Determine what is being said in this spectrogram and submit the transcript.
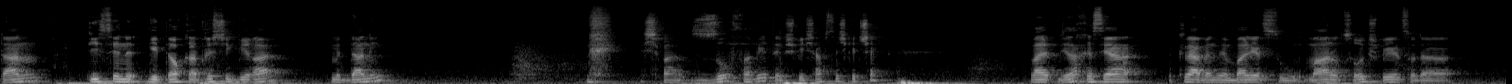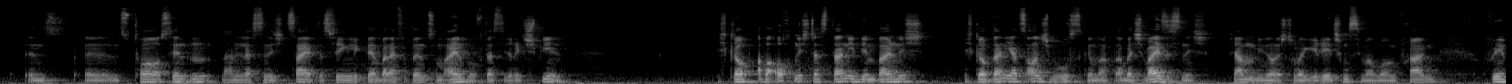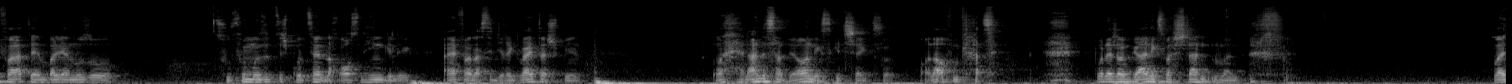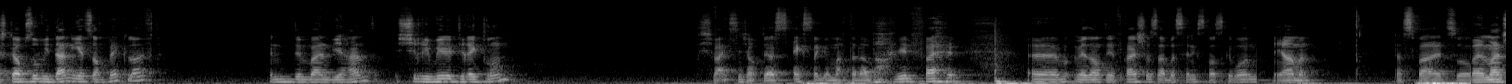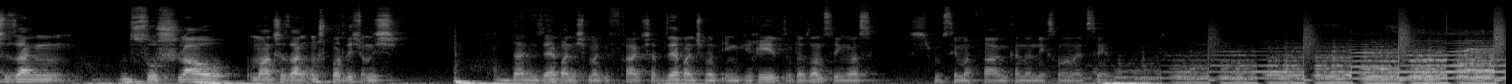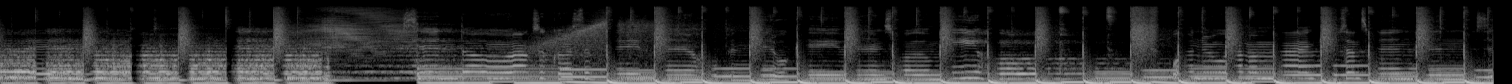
Dann, die Szene geht auch gerade richtig viral mit Dani. Ich war so verwirrt im Spiel, ich habe es nicht gecheckt. Weil die Sache ist ja, klar, wenn du den Ball jetzt zu Manu zurückspielst oder ins, ins Tor aus hinten, dann lassen sich Zeit. Deswegen liegt der Ball einfach drin zum Einwurf, dass die direkt spielen. Ich glaube aber auch nicht, dass Dani den Ball nicht. Ich glaube, Dani hat es auch nicht bewusst gemacht, aber ich weiß es nicht. Ich habe mit noch nicht drüber geredet, ich muss ihn mal morgen fragen. Auf jeden Fall hat er den Ball ja nur so zu 75% nach außen hingelegt. Einfach, dass sie direkt weiterspielen. Und Hernandez hat ja auch nichts gecheckt. So. Und auf dem Platz wurde ich auch gar nichts verstanden, Mann. Weil ich glaube, so wie Dani jetzt auch wegläuft, in den Ball in die Hand, Schiri wählt direkt rum. Ich weiß nicht, ob der es extra gemacht hat, aber auf jeden Fall äh, wir haben auch den Freischuss, aber ist ja nichts draus geworden. Ja, Mann. Das war halt so. Weil manche sagen, so schlau und manche sagen unsportlich und ich habe Dani selber nicht mal gefragt. Ich habe selber nicht mal mit ihm geredet oder sonst irgendwas. Ich muss ihn mal fragen, kann dann nächstes Mal mal erzählen. Keeps on spinning.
